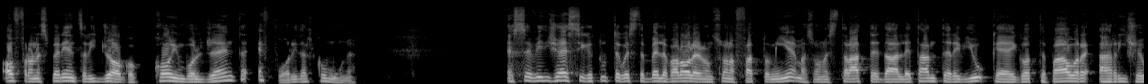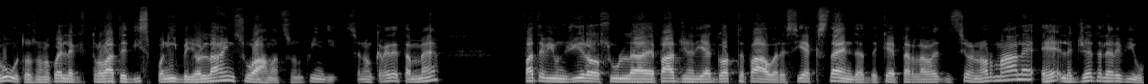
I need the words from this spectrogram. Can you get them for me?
Offre un'esperienza di gioco coinvolgente e fuori dal comune. E se vi dicessi che tutte queste belle parole non sono affatto mie, ma sono estratte dalle tante review che Got Power ha ricevuto, sono quelle che trovate disponibili online su Amazon. Quindi, se non credete a me, fatevi un giro sulle pagine di Got Power, sia extended che per l'edizione normale, e leggete le review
